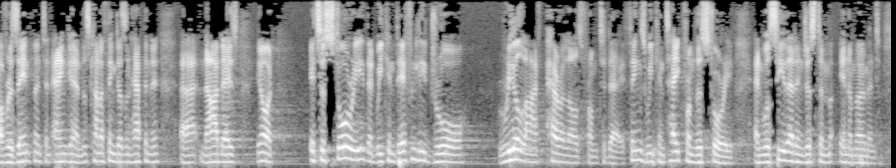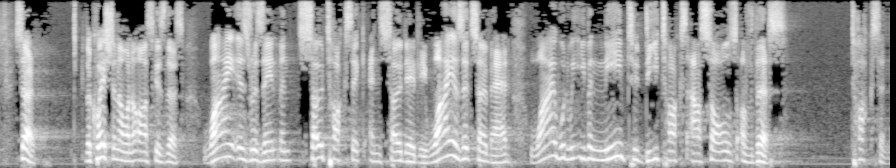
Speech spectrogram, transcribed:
of resentment and anger, and this kind of thing doesn't happen uh, nowadays. You know what? It's a story that we can definitely draw real life parallels from today, things we can take from this story, and we'll see that in just a, in a moment. So, the question I want to ask is this Why is resentment so toxic and so deadly? Why is it so bad? Why would we even need to detox our souls of this toxin?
